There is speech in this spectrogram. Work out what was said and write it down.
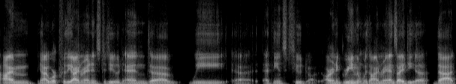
I'm you know, I work for the Ayn Rand Institute, and uh, we uh, at the institute are in agreement with Ayn Rand's idea that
